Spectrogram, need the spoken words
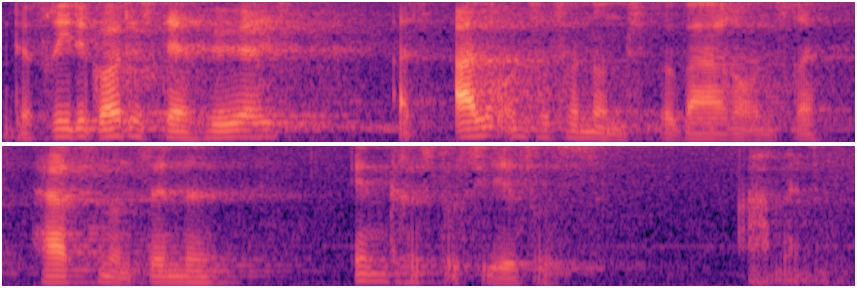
Und der Friede Gottes, der höher ist als alle unsere Vernunft, bewahre unsere Herzen und Sinne in Christus Jesus. Amen.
